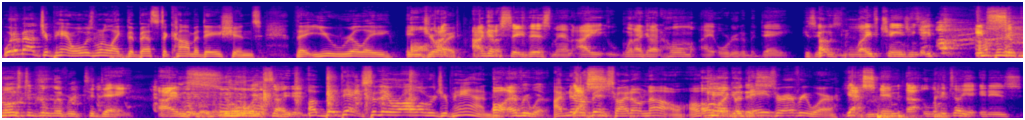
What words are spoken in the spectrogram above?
What about Japan? What was one of like the best accommodations that you really Oh, enjoyed? I, I gotta say this, man. I when I got home, I ordered a bidet because Oh. it was life changing. It, it's supposed to deliver today. I'm so excited. a bidet. So they were all over Japan. Oh, everywhere. I've never Yes. been, so I don't know. Okay, my goodness. bidets goodness. are everywhere. Yes, and uh, let me tell you, it is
